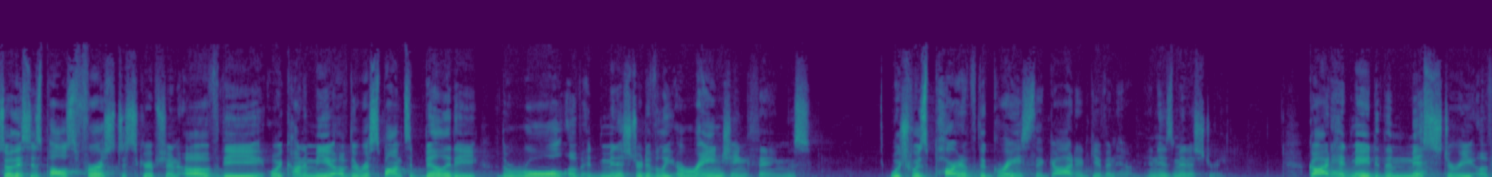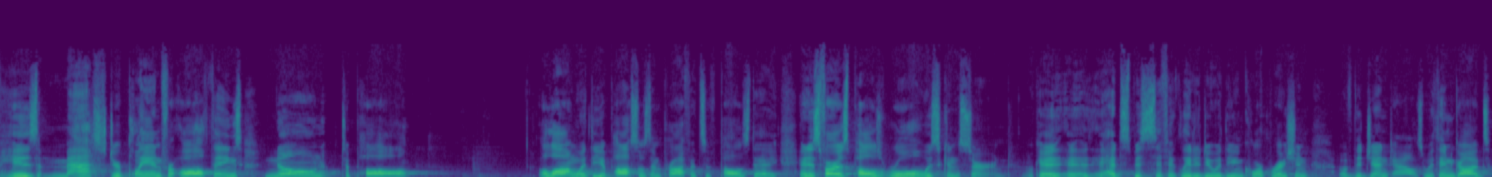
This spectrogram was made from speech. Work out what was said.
So, this is Paul's first description of the oikonomia, of the responsibility, the role of administratively arranging things, which was part of the grace that God had given him in his ministry. God had made the mystery of his master plan for all things known to Paul along with the apostles and prophets of Paul's day. And as far as Paul's role was concerned, okay, it had specifically to do with the incorporation of the Gentiles within God's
